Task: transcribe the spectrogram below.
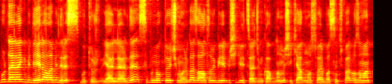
Burada herhangi bir değeri alabiliriz bu tür yerlerde. 0.3 mol gaz 6,72 litre hacim kaplamış. 2 atmosfer basınç var. O zaman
